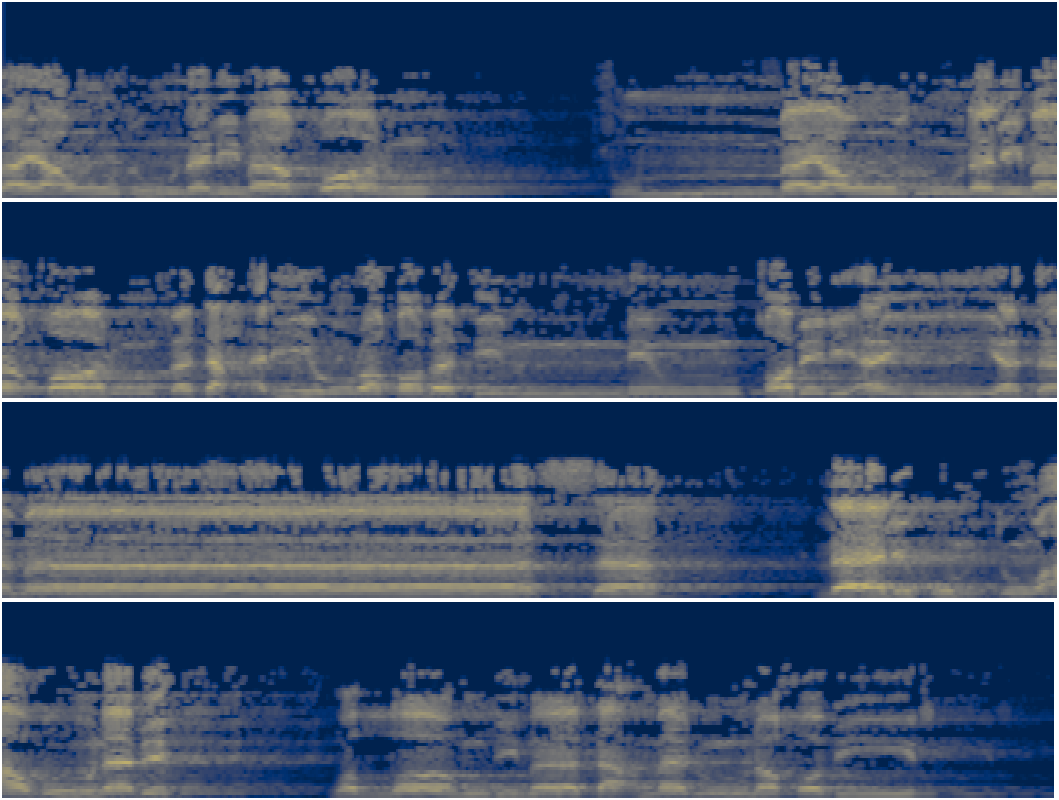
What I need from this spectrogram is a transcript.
ثم يعودون لما قالوا ثم يعودون لما قالوا فتحرير رقبة من قبل أن يتماسا. ذلكم توعظون به والله بما تعملون خبير.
